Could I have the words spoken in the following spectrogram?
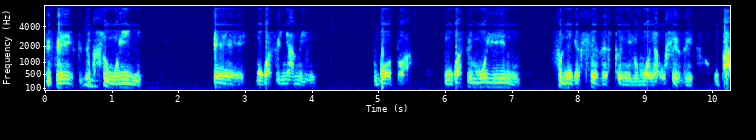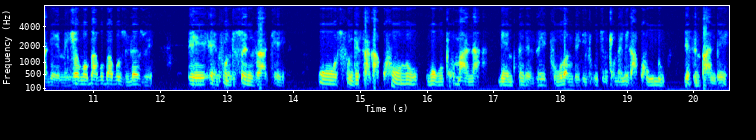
sise sikuhlungwini eh ngokwasenyameni. Kodwa ngokwasemoyeni funeke sihleze siqinile umoya uhlezi uphakeme. Njengoba kuba kuzulezwe eh emfundisweni zakhe usifundisa kakhulu ngokuxhumana nempande zethu ngoba ngibekile ukuthi ngixhumene kakhulu izimpande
